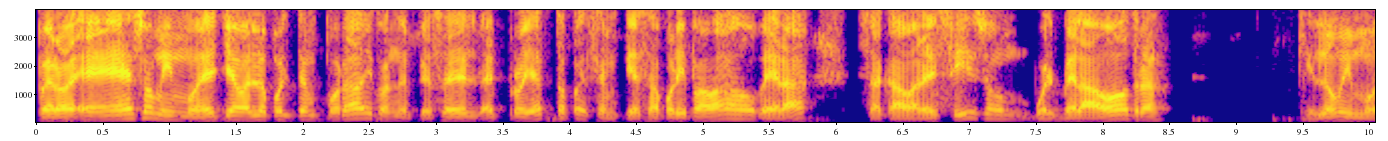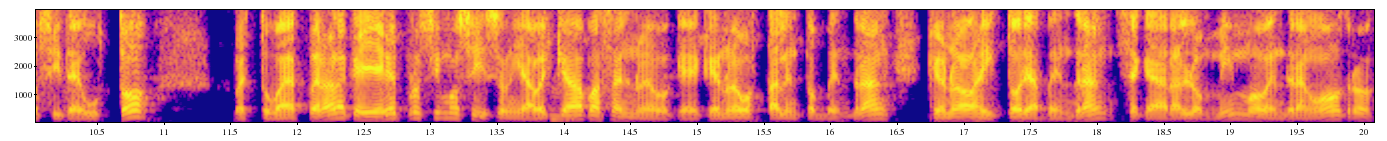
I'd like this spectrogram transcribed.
pero es eso mismo, es llevarlo por temporada y cuando empiece el, el proyecto, pues se empieza por ahí para abajo, verá, se acabará el season, vuelve la otra. Y es lo mismo, si te gustó, pues tú vas a esperar a que llegue el próximo season y a ver qué Ujú. va a pasar nuevo, qué, qué nuevos talentos vendrán, qué nuevas historias vendrán, se quedarán los mismos, vendrán otros,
